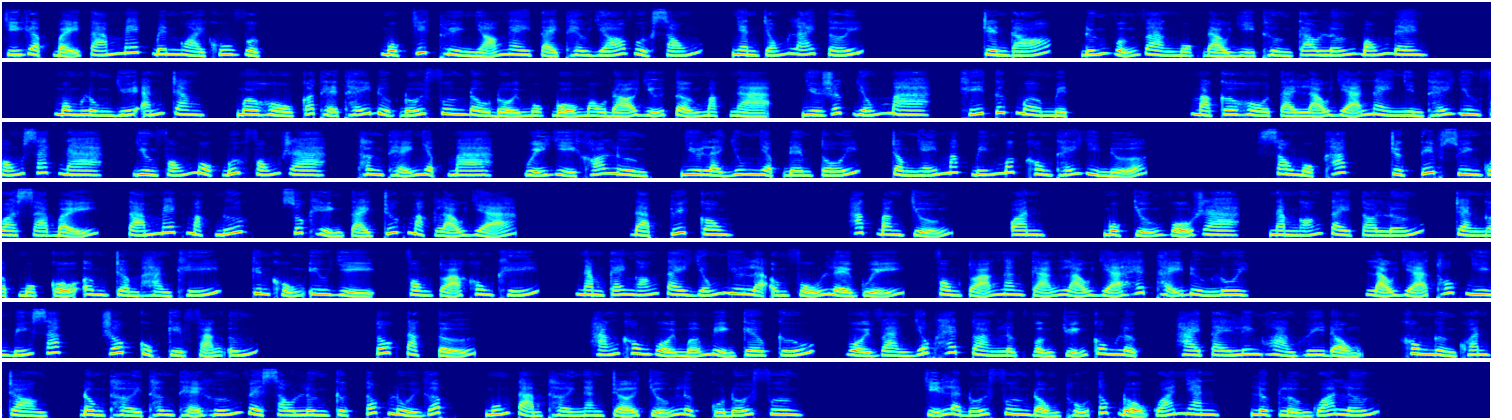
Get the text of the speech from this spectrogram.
Chỉ gặp 7-8 mét bên ngoài khu vực. Một chiếc thuyền nhỏ ngay tại theo gió vượt sóng, nhanh chóng lái tới. Trên đó, đứng vững vàng một đạo dị thường cao lớn bóng đen. Mông lung dưới ánh trăng, mơ hồ có thể thấy được đối phương đầu đội một bộ màu đỏ giữ tợn mặt nạ, như rất giống ma, khí tức mờ mịt. Mà cơ hồ tại lão giả này nhìn thấy Dương Phóng sát na, Dương Phóng một bước phóng ra, thân thể nhập ma, quỷ dị khó lường, như là dung nhập đêm tối, trong nháy mắt biến mất không thấy gì nữa. Sau một khắc, trực tiếp xuyên qua xa 7, 8 mét mặt nước, xuất hiện tại trước mặt lão giả. Đạp tuyết công. Hắc băng chưởng oanh, một chưởng vỗ ra, năm ngón tay to lớn, tràn ngập một cổ âm trầm hàn khí, kinh khủng yêu dị, phong tỏa không khí, năm cái ngón tay giống như là âm phủ lệ quỷ, phong tỏa ngăn cản lão giả hết thảy đường lui. Lão giả thốt nhiên biến sắc, rốt cục kịp phản ứng. Tốt tặc tử. Hắn không vội mở miệng kêu cứu, vội vàng dốc hết toàn lực vận chuyển công lực, hai tay liên hoàn huy động, không ngừng khoanh tròn, đồng thời thân thể hướng về sau lưng cực tốc lùi gấp, muốn tạm thời ngăn trở chưởng lực của đối phương. Chỉ là đối phương động thủ tốc độ quá nhanh, lực lượng quá lớn.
